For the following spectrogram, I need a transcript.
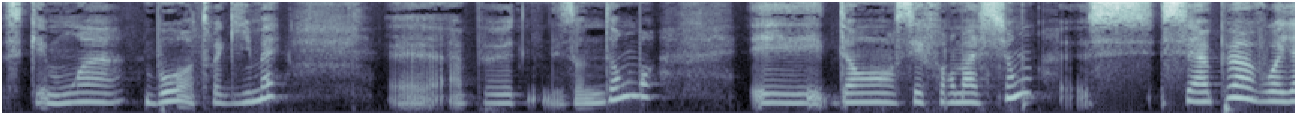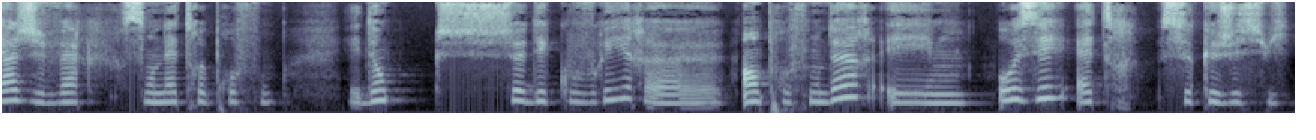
ce qui est moins beau entre guillemets. Euh, un peu des zones d'ombre. Et dans ces formations, c'est un peu un voyage vers son être profond. Et donc, se découvrir euh, en profondeur et oser être ce que je suis.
